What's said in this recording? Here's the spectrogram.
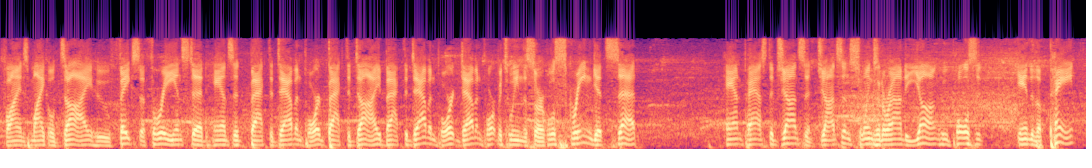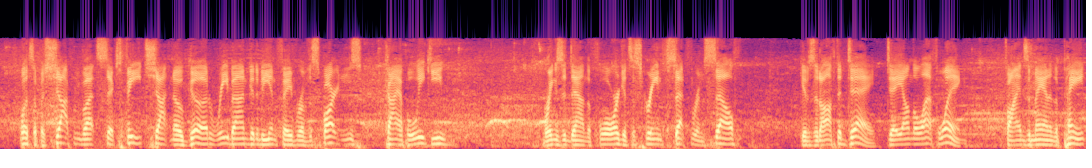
Finds Michael Dye, who fakes a three, instead hands it back to Davenport, back to Dye, back to Davenport. Davenport between the circles. Screen gets set. Hand pass to Johnson. Johnson swings it around to Young, who pulls it into the paint. Puts up a shot from about six feet. Shot no good. Rebound going to be in favor of the Spartans. Kaya Pawiki brings it down the floor, gets a screen set for himself, gives it off to Day. Day on the left wing. Finds a man in the paint,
